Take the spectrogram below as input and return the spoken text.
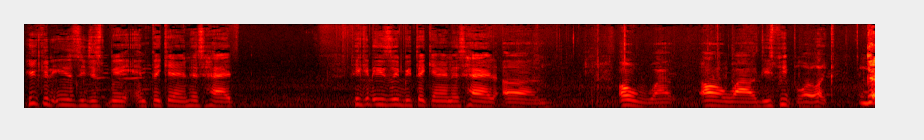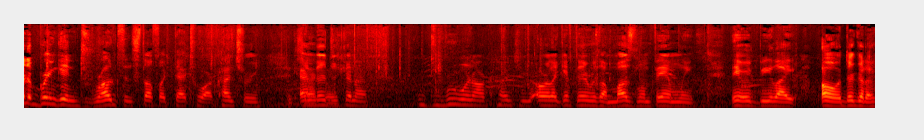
he could easily just be and thinking in his head. He could easily be thinking in his head, um, "Oh wow, oh wow, these people are like gonna bring in drugs and stuff like that to our country, and they're just gonna ruin our country." Or like if there was a Muslim family, they would be like, "Oh, they're gonna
